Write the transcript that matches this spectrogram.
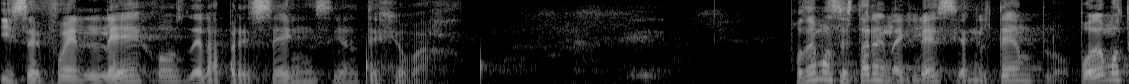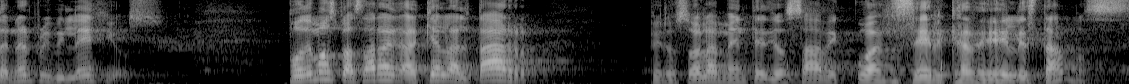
y se fue lejos de la presencia de Jehová. Podemos estar en la iglesia, en el templo, podemos tener privilegios, podemos pasar aquí al altar, pero solamente Dios sabe cuán cerca de Él estamos.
